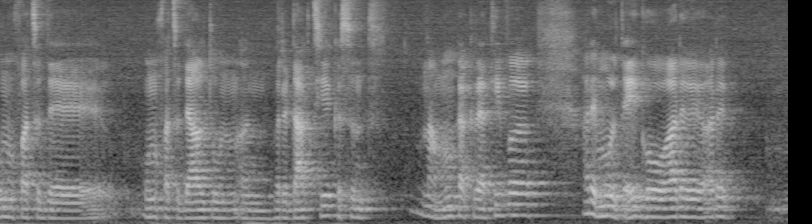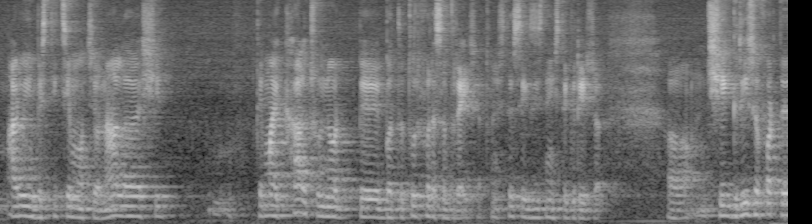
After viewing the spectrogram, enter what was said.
unul față de, unul față de altul în, în redacție, că sunt... Na, munca creativă are mult ego, are, are, are o investiție emoțională și te mai calci uneori pe bătături fără să vrei și atunci trebuie să existe niște grijă. Uh, și grijă foarte,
